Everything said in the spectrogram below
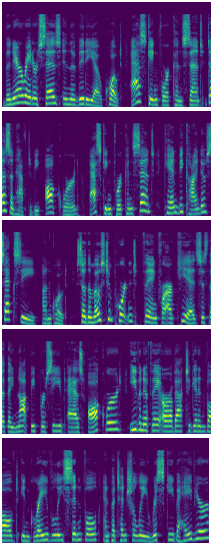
The narrator says in the video, quote, asking for consent doesn't have to be awkward. Asking for consent can be kind of sexy, unquote. So the most important thing for our kids is that they not be perceived as awkward, even if they are about to get involved in gravely sinful and potentially risky behavior.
